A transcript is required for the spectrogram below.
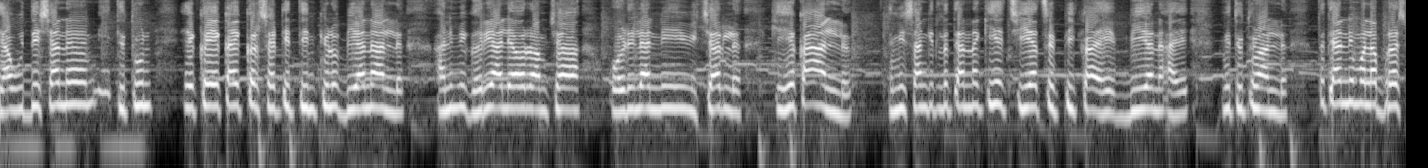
या उद्देशानं मी तिथून एक एका एकरसाठी तीन किलो बियाणं आणलं. आणि मी घरी आल्यावर आमच्या वडिलांनी विचारलं की हे काय आणलं? तर मी सांगितलं त्यांना की हे चियाचं पीक आहे बियाणं आहे मी तिथून आणलं. तर त्यांनी मला ब्रश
